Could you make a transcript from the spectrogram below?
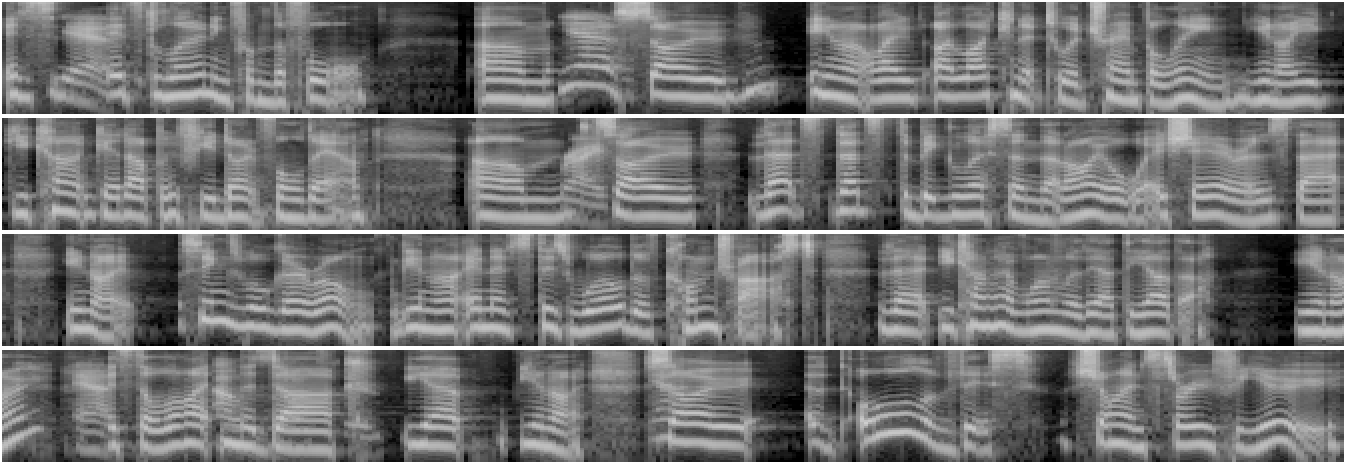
It's yeah. it's learning from the fall. Um, yeah. So mm-hmm. you know, I, I liken it to a trampoline. You know, you you can't get up if you don't fall down. Um, right. So that's that's the big lesson that I always share is that you know things will go wrong. You know, and it's this world of contrast that you can't have one without the other. You know, yeah. it's the light oh, and the so dark. True. Yep. You know, yeah. so uh, all of this shines through for you.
